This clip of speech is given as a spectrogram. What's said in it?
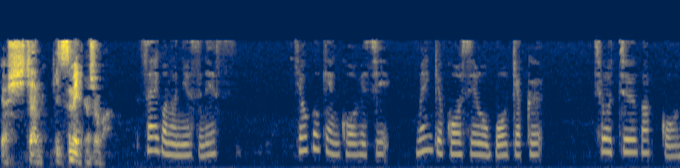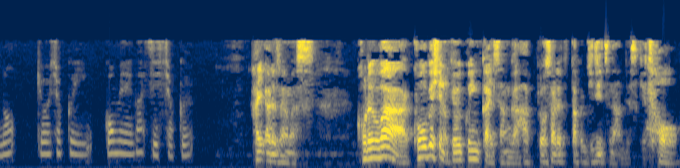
よし、じゃあ5つ目行きましょうか。最後のニュースです。兵庫県神戸市、免許更新を忘却。小中学校の教職員5名が失職。はい、ありがとうございます。これは神戸市の教育委員会さんが発表されてた事実なんですけど、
